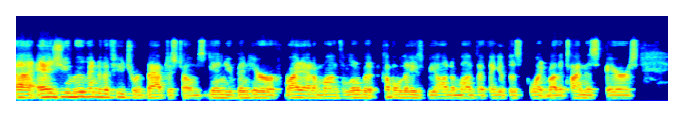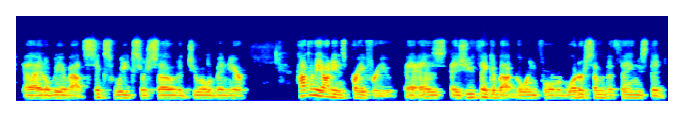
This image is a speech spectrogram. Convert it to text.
uh, as you move into the future with Baptist Homes, again, you've been here right at a month, a little bit, a couple of days beyond a month, I think, at this point. By the time this airs, uh, it'll be about six weeks or so that you will have been here. How can the audience pray for you as as you think about going forward? What are some of the things that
